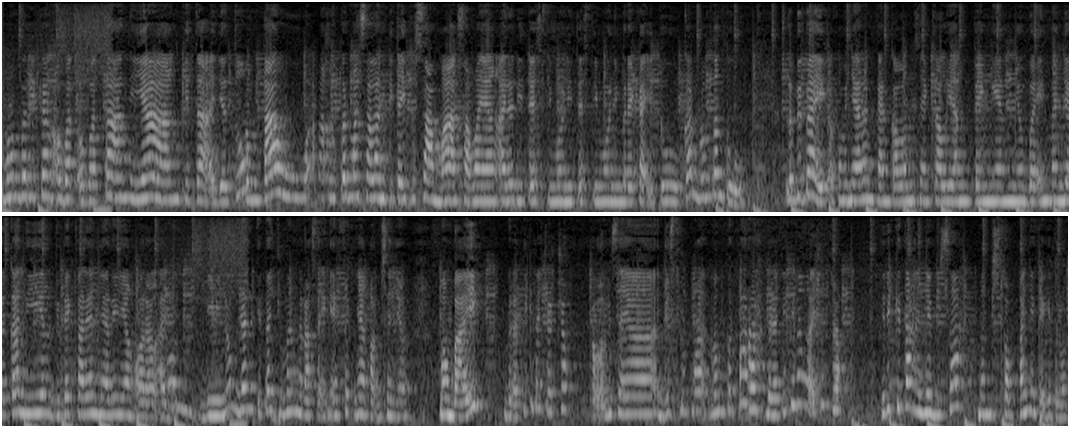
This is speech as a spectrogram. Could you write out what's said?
memberikan obat-obatan yang kita aja tuh belum tahu. Apakah permasalahan kita itu sama sama yang ada di testimoni-testimoni mereka itu? Kan belum tentu lebih baik aku menyarankan kalau misalnya kalian pengen nyobain manjakani lebih baik kalian nyari yang oral aja. Diminum dan kita cuma ngerasain efeknya. Kalau misalnya membaik berarti kita cocok. Kalau misalnya justru memperparah berarti kita nggak cocok. Jadi kita hanya bisa menstopkannya kayak gitu loh.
